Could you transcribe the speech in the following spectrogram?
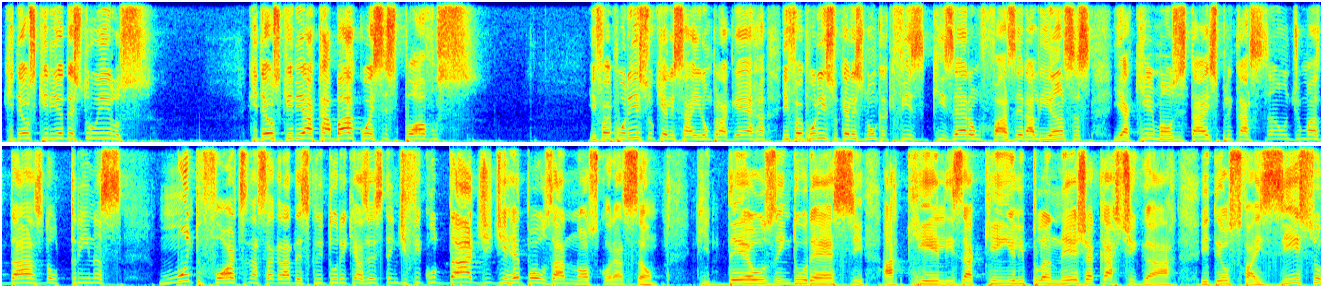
que Deus queria destruí-los, que Deus queria acabar com esses povos. E foi por isso que eles saíram para a guerra, e foi por isso que eles nunca quiseram fazer alianças. E aqui, irmãos, está a explicação de uma das doutrinas muito fortes na Sagrada Escritura e que às vezes tem dificuldade de repousar no nosso coração. Que Deus endurece aqueles a quem Ele planeja castigar, e Deus faz isso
